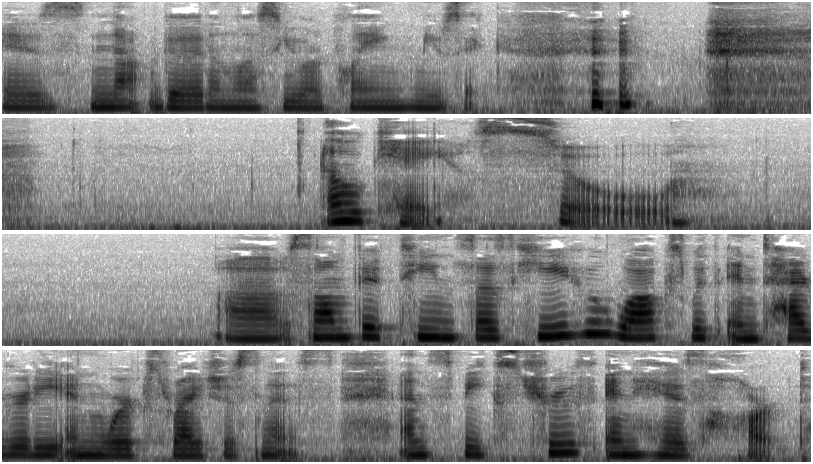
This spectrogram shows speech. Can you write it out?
is not good unless you are playing music. Okay, so uh, Psalm 15 says, He who walks with integrity and works righteousness and speaks truth in his heart.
